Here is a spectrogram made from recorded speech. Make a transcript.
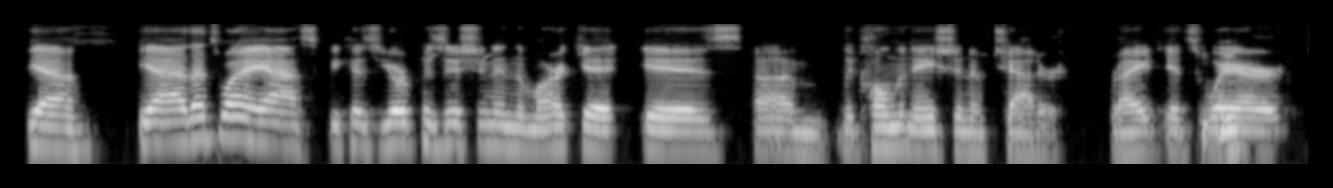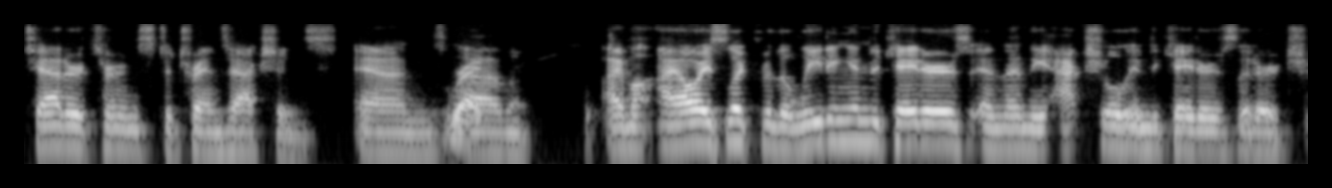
Yeah, yeah, that's why I ask because your position in the market is um, the culmination of chatter, right? It's mm-hmm. where chatter turns to transactions, and right. um, I'm I always look for the leading indicators and then the actual indicators that are tr-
